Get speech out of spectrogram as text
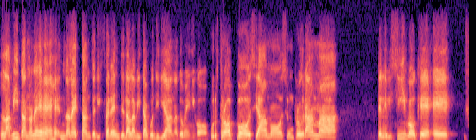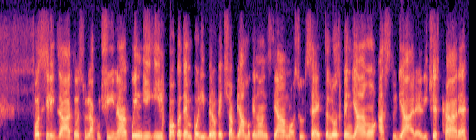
La vita non è, non è, tanto differente dalla vita quotidiana, Domenico. Purtroppo siamo su un programma televisivo che è fossilizzato sulla cucina, quindi il poco tempo libero che abbiamo, che non stiamo sul set, lo spendiamo a studiare, ricercare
